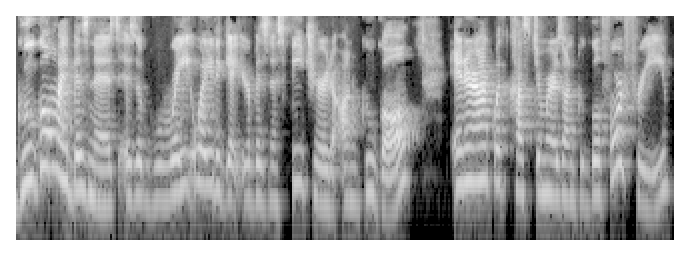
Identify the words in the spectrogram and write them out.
Google My Business is a great way to get your business featured on Google, interact with customers on Google for free,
